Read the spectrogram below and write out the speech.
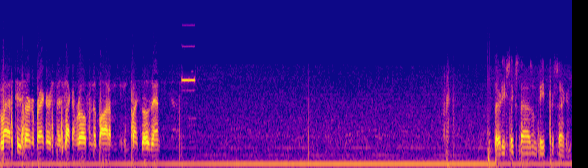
last two circuit breakers in the second row from the bottom. You can punch those in. Thirty-six thousand feet per second.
